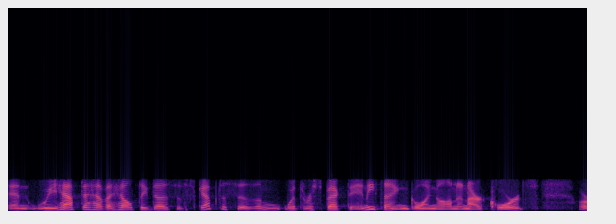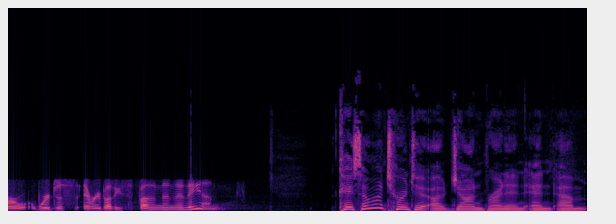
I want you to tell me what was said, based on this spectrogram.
and we have to have a healthy dose of skepticism with respect to anything going on in our courts, or we're just everybody's phoning it in. Okay, so I want to turn to uh, John Brennan and um,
